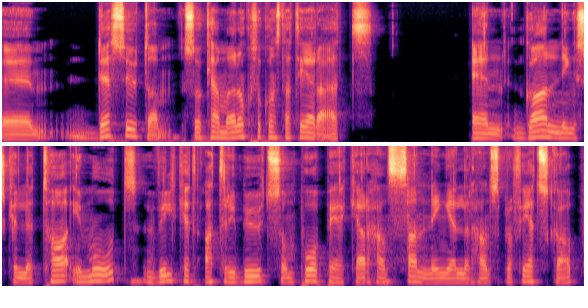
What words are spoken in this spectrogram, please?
Eh, dessutom så kan man också konstatera att en galning skulle ta emot vilket attribut som påpekar hans sanning eller hans profetskap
